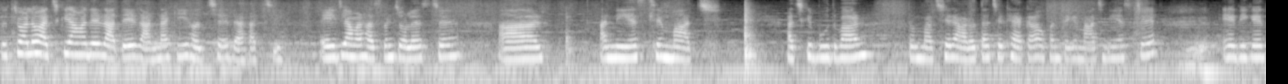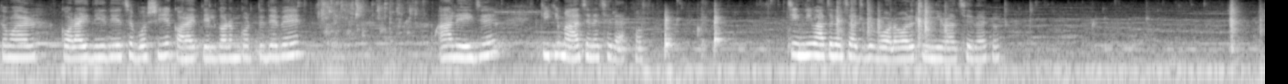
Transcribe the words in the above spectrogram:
তো চলো আজকে আমাদের রাতের রান্না কি হচ্ছে দেখাচ্ছি। এই যে আমার হাজব্যান্ড চলে এসছে আর আর নিয়ে এসছে মাছ। আজকে বুধবার তো মাছের আড়ত আছে ঠেকা ওখান থেকে মাছ নিয়ে এসছে। এদিকে তোমার কড়াই দিয়ে দিয়েছে বসিয়ে কড়াই তেল গরম করতে দেবে। আর এই যে কি কি মাছ এনেছে দেখো। চিংড়ি মাছ এনেছে আজকে বড় বড় চিংড়ি মাছ দেখো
